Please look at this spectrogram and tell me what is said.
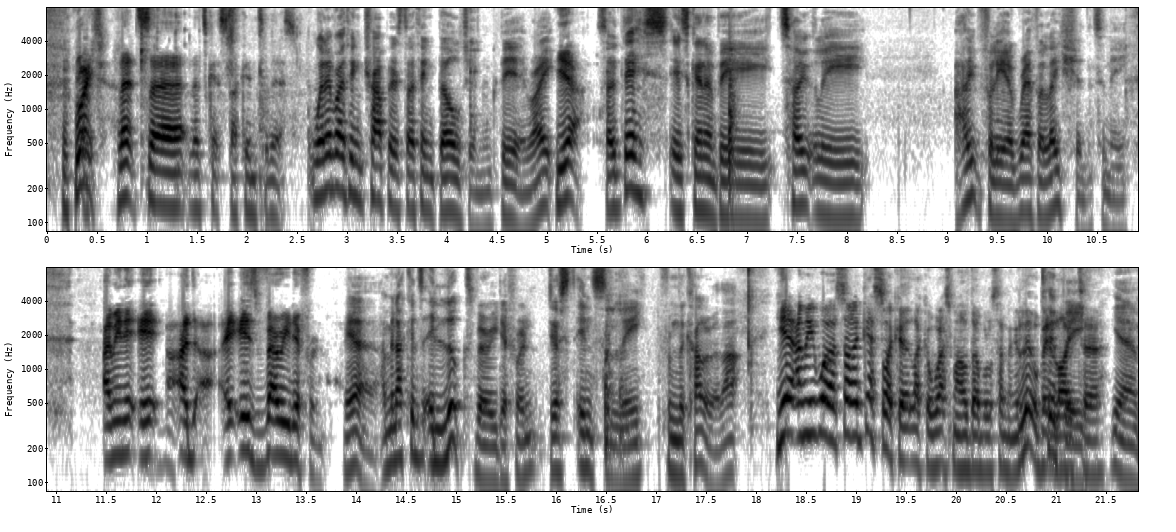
right, let's uh, let's get stuck into this. Whenever I think Trappist, I think Belgian beer, right? Yeah, So this is going to be totally, hopefully, a revelation to me. I mean it it, it is very different. Yeah, I mean, I can. It looks very different just instantly from the colour of that. Yeah, I mean, well, so I guess like a like a Westmalle double or something, a little bit Could be, lighter, Yeah.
